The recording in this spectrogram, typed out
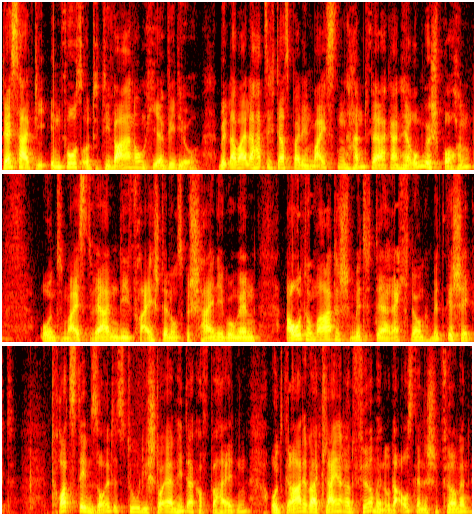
Deshalb die Infos und die Warnung hier im Video. Mittlerweile hat sich das bei den meisten Handwerkern herumgesprochen und meist werden die Freistellungsbescheinigungen automatisch mit der Rechnung mitgeschickt. Trotzdem solltest du die Steuer im Hinterkopf behalten und gerade bei kleineren Firmen oder ausländischen Firmen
